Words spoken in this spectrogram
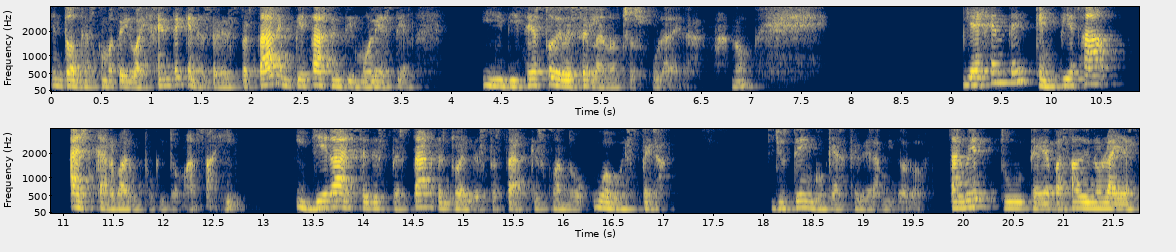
Entonces, como te digo, hay gente que en ese despertar empieza a sentir molestia y dice esto debe ser la noche oscura del alma, ¿no? Y hay gente que empieza a escarbar un poquito más ahí y llega a este despertar dentro del despertar, que es cuando, wow, espera, yo tengo que acceder a mi dolor. Tal vez tú te haya pasado y no lo hayas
